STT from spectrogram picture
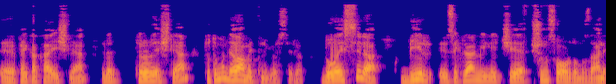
e, PKK'yı işleyen ya da terörü işleyen tutumun devam ettiğini gösteriyor. Dolayısıyla bir e, seküler milliyetçiye şunu sorduğumuzda hani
